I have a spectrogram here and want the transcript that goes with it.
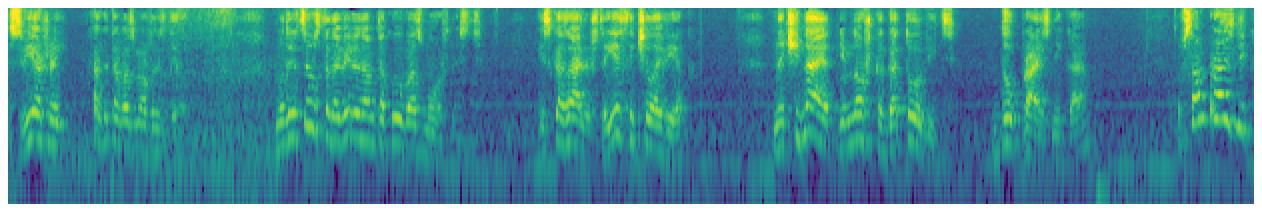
свежей. Как это возможно сделать? Мудрецы установили нам такую возможность. И сказали, что если человек начинает немножко готовить до праздника, то в сам праздник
